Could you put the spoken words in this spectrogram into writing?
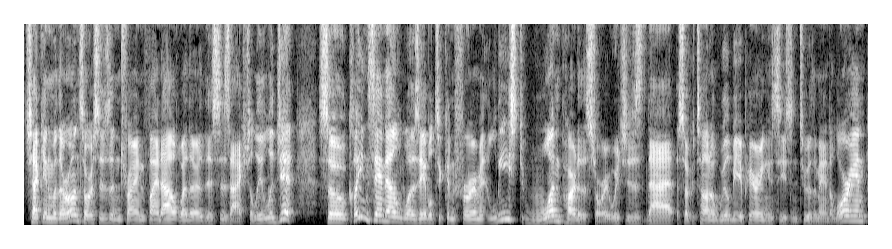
check in with their own sources and try and find out whether this is actually legit. So Clayton Sandell was able to confirm at least one part of the story, which is that Ahsoka Tano will be appearing in season two of The Mandalorian,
